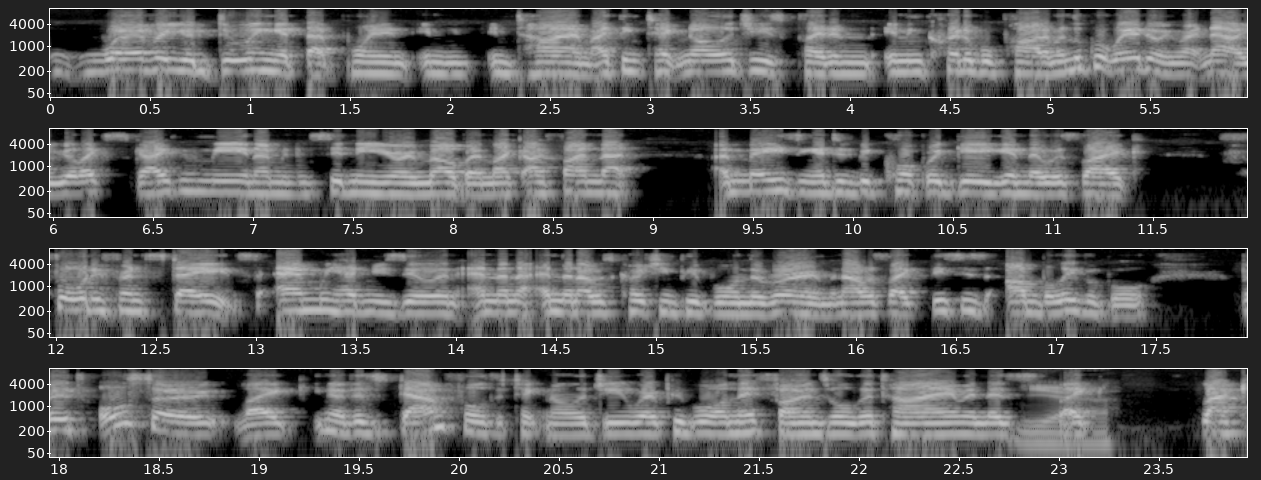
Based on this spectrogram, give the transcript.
whatever you're doing at that point in, in time, I think technology has played an, an incredible part. I mean, look what we're doing right now. You're like Skyping me and I'm in Sydney, you're in Melbourne. Like, I find that amazing. I did a big corporate gig and there was like, four different states and we had New Zealand and then and then I was coaching people in the room and I was like this is unbelievable but it's also like you know there's downfalls of technology where people are on their phones all the time and there's Yeah. like lack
